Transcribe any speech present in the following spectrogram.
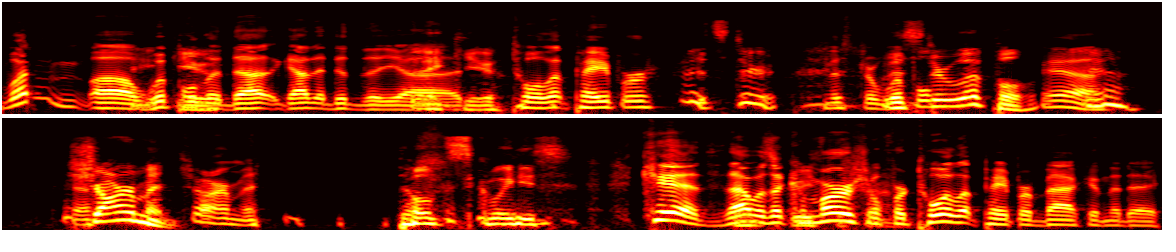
Wasn't uh, Whipple you. the guy that did the uh, toilet paper? Mr. Mr. Whipple? Mr. Whipple. Yeah. Charmin. Charmin. Don't squeeze. Kids, that Don't was a commercial for toilet paper back in the day.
